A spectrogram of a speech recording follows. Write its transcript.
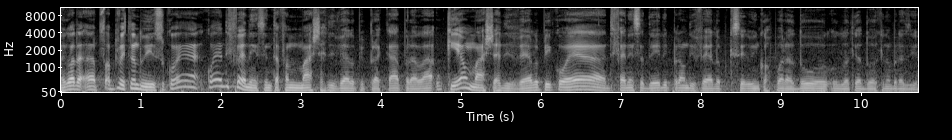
Agora, aproveitando isso, qual é, qual é a diferença? A gente está falando Master Develop para cá, para lá. O que é um Master Develop e qual é a diferença dele para um Develop, que seria o incorporador, o loteador aqui no Brasil?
